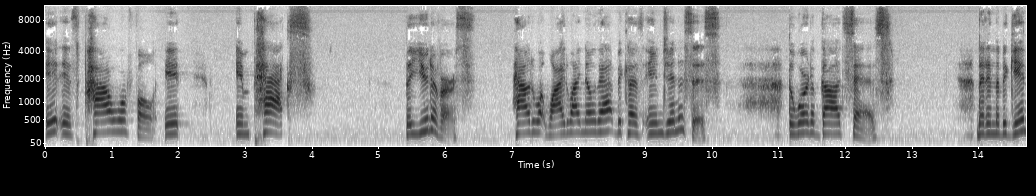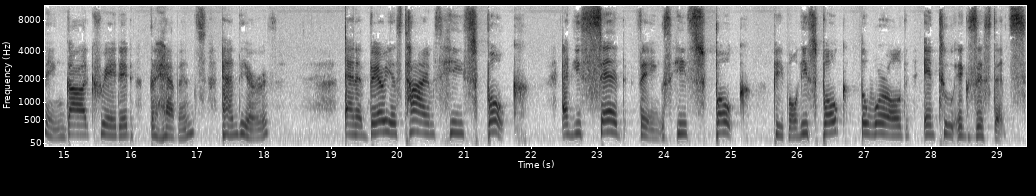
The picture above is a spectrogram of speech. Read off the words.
It is powerful. It impacts the universe. How do I, why do I know that? Because in Genesis, the Word of God says that in the beginning, God created the heavens and the earth, and at various times He spoke and He said things. He spoke people. He spoke the world into existence.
